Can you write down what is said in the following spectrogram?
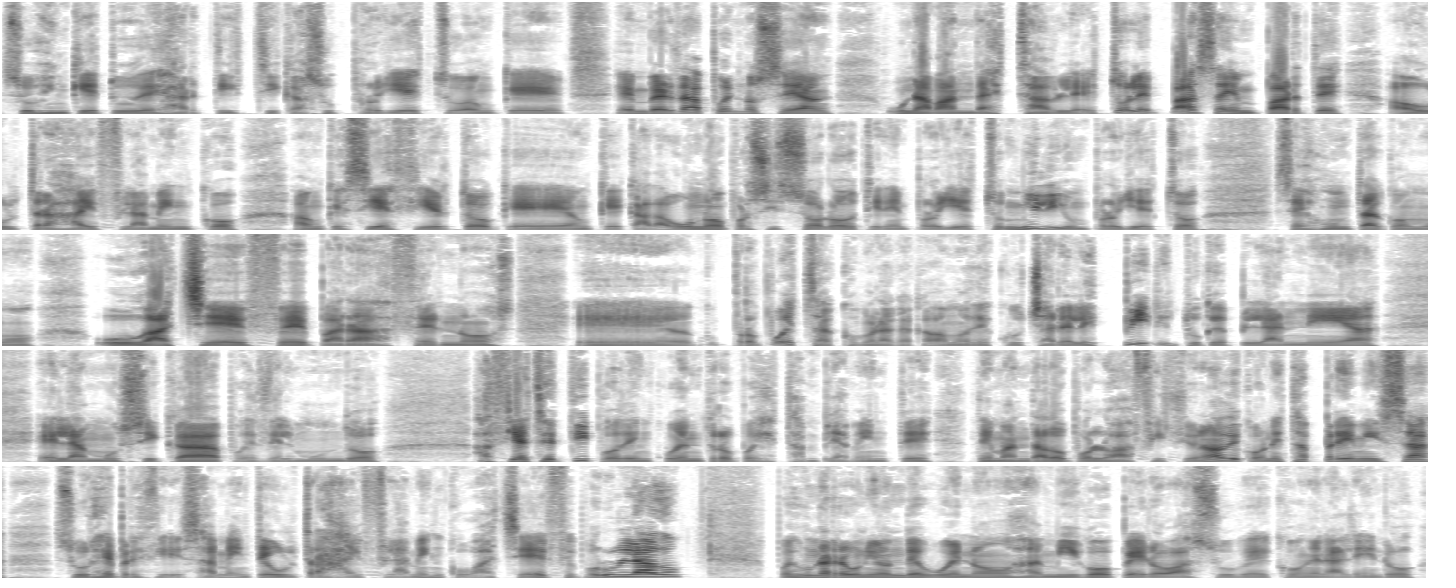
sus inquietudes artísticas, sus proyectos, aunque en verdad pues no sean una banda estable. Esto le pasa en parte a Ultra High Flamenco, aunque sí es cierto que aunque cada uno por sí solo tiene proyectos, mil y un proyectos, se junta como UHF para hacernos eh, propuestas como la que acabamos de escuchar, el espíritu que planea en la música pues del mundo hacia este tipo de encuentro pues está ampliamente demandado por los aficionados y con esta premisa surge precisamente Ultra High Flamenco HF. Por un lado, pues una reunión de buenos amigos, pero a su vez con el anhelo,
